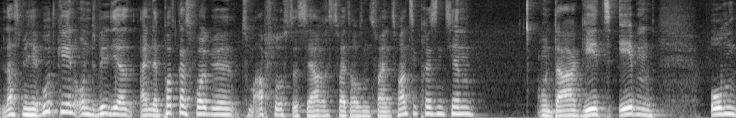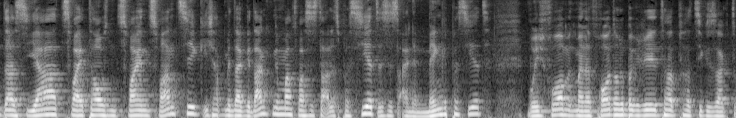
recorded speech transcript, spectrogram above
Lass mir hier gut gehen und will dir eine Podcast-Folge zum Abschluss des Jahres 2022 präsentieren. Und da geht es eben um das Jahr 2022. Ich habe mir da Gedanken gemacht, was ist da alles passiert. Es ist eine Menge passiert. Wo ich vorher mit meiner Frau darüber geredet habe, hat sie gesagt,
